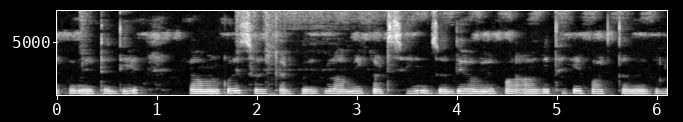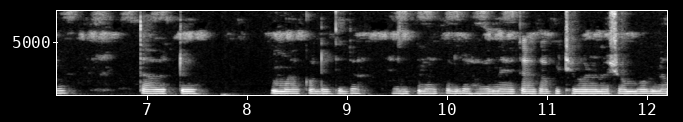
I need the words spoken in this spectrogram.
এখন এটা দিয়ে এমন করে ছয় কাটবো এগুলো আমি কাটছি। যদিও আমি আগে থেকেই পারতাম এগুলো, তাও একটু মা করে দিল। হেল্প না করলে হয় না, একা একা পিঠে বানানো সম্ভব না।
